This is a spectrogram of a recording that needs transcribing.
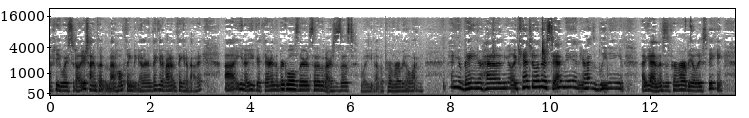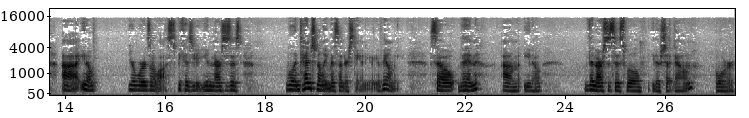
after you wasted all your time putting that whole thing together and thinking about it and thinking about it, uh, you know, you get there and the brick wall's there instead of the narcissist. Well, you know, the proverbial one. And you're banging your head and you're like, can't you understand me? And your head's bleeding. And again, this is proverbially speaking. Uh, you know, your words are lost because you, your narcissist will intentionally misunderstand you. You feel me? So then, um, you know, the narcissist will either shut down or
